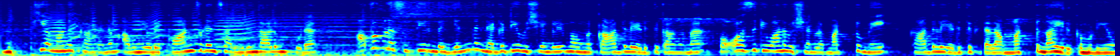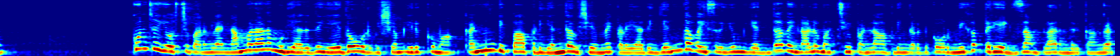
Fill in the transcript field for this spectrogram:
முக்கியமான காரணம் அவங்களுடைய கான்ஃபிடென்ஸாக இருந்தாலும் கூட அவங்கள சுற்றி இருந்த எந்த நெகட்டிவ் விஷயங்களையும் அவங்க காதில் எடுத்துக்காம பாசிட்டிவான விஷயங்களை மட்டுமே காதில் எடுத்துக்கிட்டதா மட்டும்தான் இருக்க முடியும். கொஞ்சம் யோசிச்சு பாருங்களேன். நம்மளால் முடியாதது ஏதோ ஒரு விஷயம் இருக்குமா? கண்டிப்பாக அப்படி எந்த விஷயமே கிடையாது. எந்த வயசுலையும் எதை வேணாலும் அச்சீவ் பண்ணலாம் அப்படிங்கிறதுக்கு ஒரு மிகப்பெரிய எக்ஸாம்பிளாக இருந்திருக்காங்க.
